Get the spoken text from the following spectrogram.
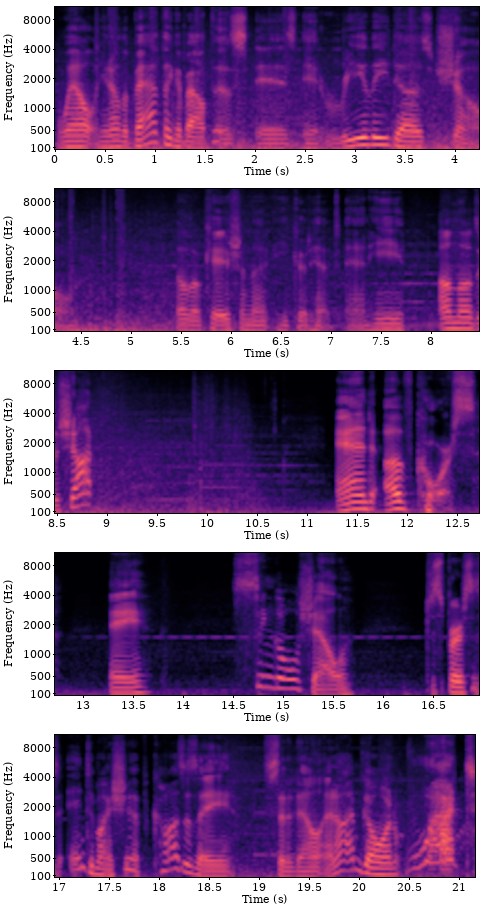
Well, you know, the bad thing about this is it really does show the location that he could hit. And he unloads a shot. And, of course, a single shell disperses into my ship, causes a citadel, and I'm going, what?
